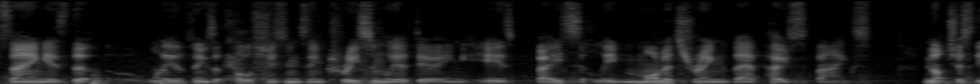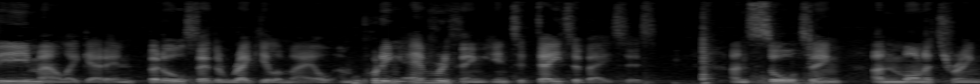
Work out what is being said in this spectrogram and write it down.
saying is that one of the things that politicians increasingly are doing is basically monitoring their post bags. Not just the email they get in, but also the regular mail, and putting everything into databases and sorting and monitoring.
